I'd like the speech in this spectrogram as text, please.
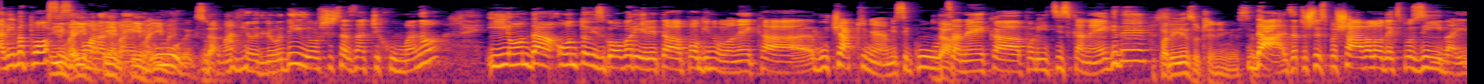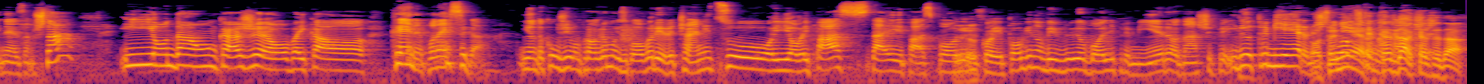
ali ima posle ima, se ponavlja ima, nekad, ima, ima, uvek su da. humanije od ljudi i uopšte šta znači humano. I onda on to izgovori, jer je ta poginula neka vučakinja, mislim, kuca, da. neka policijska negde. U Parizu, čini mi se. Da, zato što je spašavala od eksploziva i ne znam šta. I onda on kaže, ovaj, kao, krene, ponese ga I onda kao u živom programu izgovori rečenicu i ovaj pas, taj pas pogi, Jeste. koji je poginuo bi bio bolji premijer od našeg pre... ili od premijera, Od nešto premijera, uopšteno kaže, da, kaže da.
